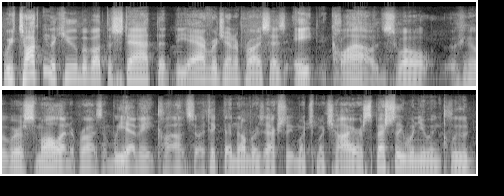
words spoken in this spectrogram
We've talked in theCUBE about the stat that the average enterprise has eight clouds. Well, you know, we're a small enterprise and we have eight clouds, so I think that number is actually much, much higher, especially when you include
